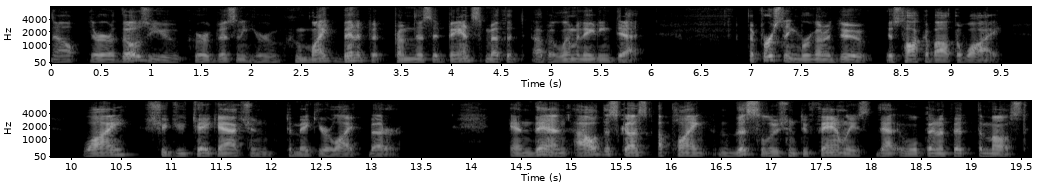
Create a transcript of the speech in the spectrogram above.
Now, there are those of you who are visiting here who might benefit from this advanced method of eliminating debt. The first thing we're going to do is talk about the why. Why should you take action to make your life better? And then I'll discuss applying this solution to families that it will benefit the most.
